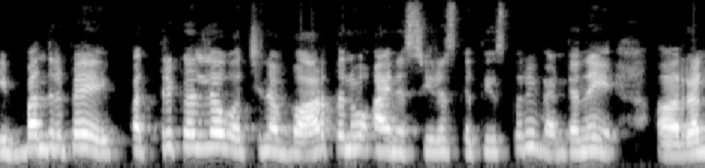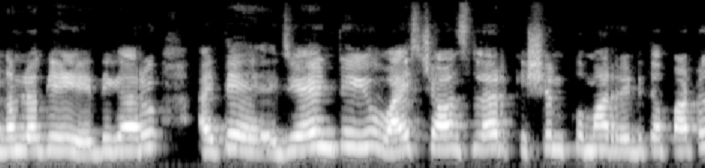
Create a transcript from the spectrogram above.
ఇబ్బందులపై పత్రికల్లో వచ్చిన వార్తను ఆయన సీరియస్గా తీసుకుని వెంటనే రంగంలోకి దిగారు. అయితే JNTU vice chancellor Kishan Kumar రెడ్డితో పాటు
